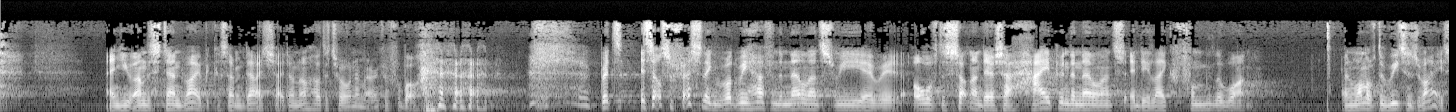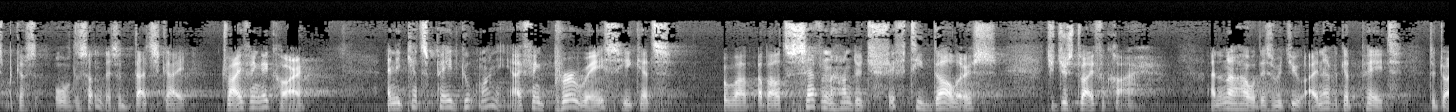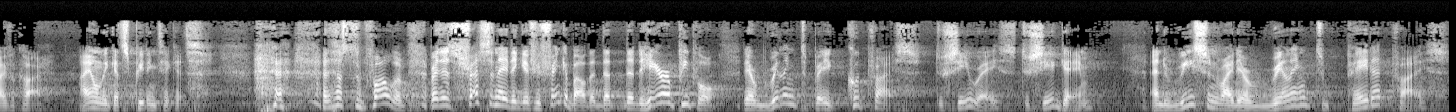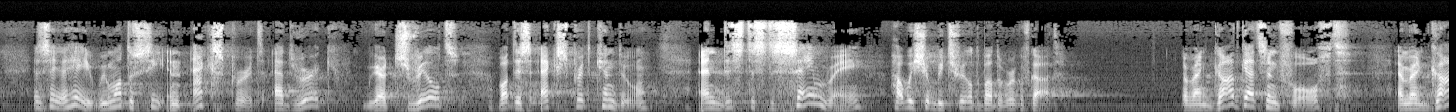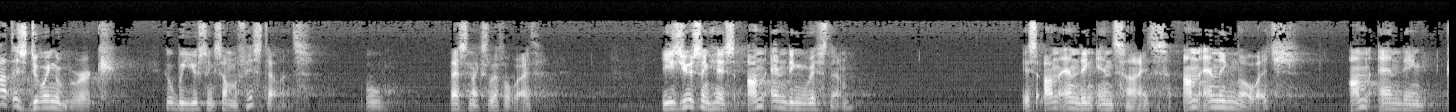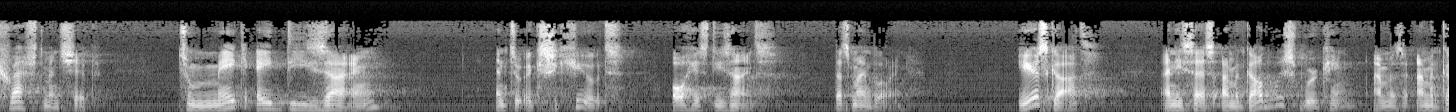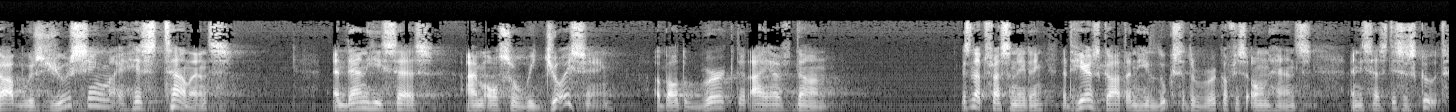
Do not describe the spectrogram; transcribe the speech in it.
And you understand why, because I'm Dutch. I don't know how to throw an American football. but it's also fascinating what we have in the Netherlands. We, uh, we, all of the sudden there's a hype in the Netherlands and they like Formula One. And one of the reasons why is because all of a sudden there's a Dutch guy driving a car and he gets paid good money. I think per race he gets about $750 to just drive a car. I don't know how it is with you. I never get paid to drive a car. I only get speeding tickets. that's the problem. But it's fascinating if you think about it, that, that here are people, they're willing to pay a good price to see a race, to see a game. And the reason why they're willing to pay that price is to say, hey, we want to see an expert at work. We are thrilled what this expert can do. And this is the same way how we should be thrilled about the work of God. When God gets involved, and when God is doing a work, He'll be using some of His talents. Ooh, that's next level, right? He's using His unending wisdom, His unending insights, unending knowledge, unending craftsmanship to make a design and to execute all His designs. That's mind blowing. Here's God, and He says, I'm a God who's working. I'm a, I'm a God who's using my, His talents. And then He says, I'm also rejoicing about the work that I have done. Isn't that fascinating? That here's God and He looks at the work of His own hands and He says, This is good.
